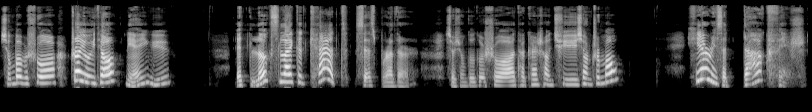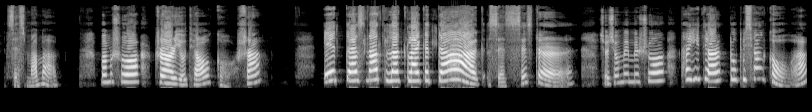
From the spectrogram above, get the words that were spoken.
熊爸爸说，这儿有一条鲶鱼。It looks like a cat, says brother. 小熊哥哥说：“它看上去像只猫。” Here is a dogfish, says Mama. 妈妈说：“这儿有条狗鲨。” It does not look like a dog, says sister. 小熊妹妹说：“它一点儿都不像狗啊。”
